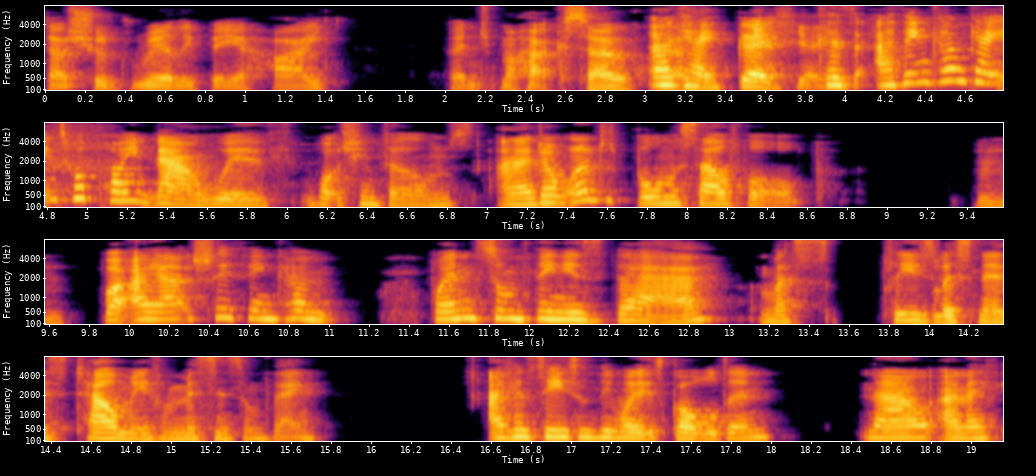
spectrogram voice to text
that should really be a high benchmark. So um, Okay, yeah, good. yeah, yeah. Because I think I'm getting to a point now with watching films, and I don't want to just bull myself up. Mhm. But I actually think I'm when something is there. Unless, please, listeners, tell me if I'm missing something. I can see something when it's golden now, and I,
